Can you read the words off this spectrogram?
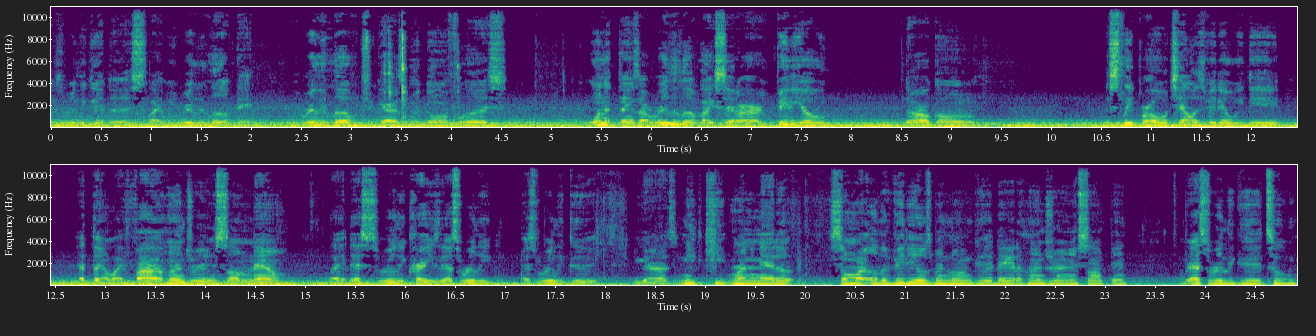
It's really good to us. Like, we really love that. We really love what you guys have been doing for us. One of the things I really love, like I said, our video, doggone the sleeper hole challenge video we did, that thing like 500 and something now. Like that's really crazy. That's really that's really good. You guys need to keep running that up. Some of my other videos been doing good. They had 100 and something. That's really good too.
